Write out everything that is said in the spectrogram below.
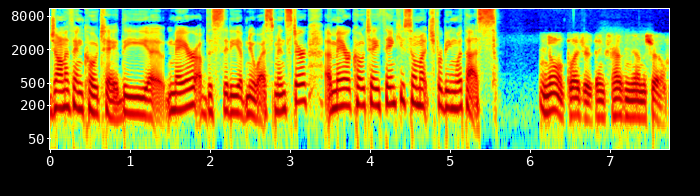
Jonathan Cote, the uh, mayor of the city of New Westminster. Uh, mayor Cote, thank you so much for being with us. No, pleasure. Thanks for having me on the show.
